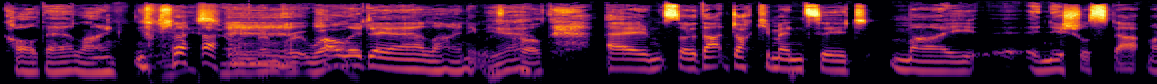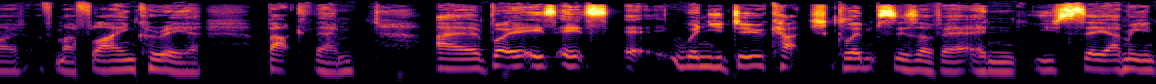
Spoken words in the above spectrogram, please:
called Airline. Yes, I remember it well. Holiday Airline, it was Yeah. called. Um, so that documented my initial start my of my flying career back then. Uh, but it's it's when you do catch glimpses of it and you see, I mean,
